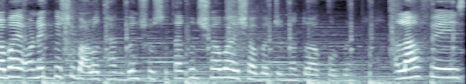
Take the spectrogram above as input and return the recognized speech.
সবাই অনেক বেশি ভালো থাকবেন সুস্থ থাকবেন সবাই সবার জন্য দোয়া করবেন। আল্লাহ হাফেজ।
